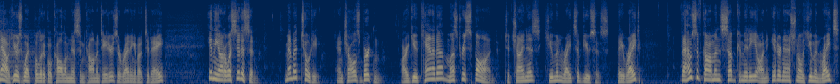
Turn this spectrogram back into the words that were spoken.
Now, here's what political columnists and commentators are writing about today. In the Ottawa Citizen, Mehmet Tohti and Charles Burton argue Canada must respond to China's human rights abuses. They write The House of Commons Subcommittee on International Human Rights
